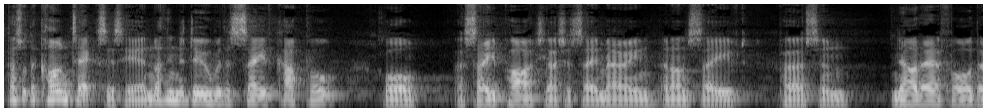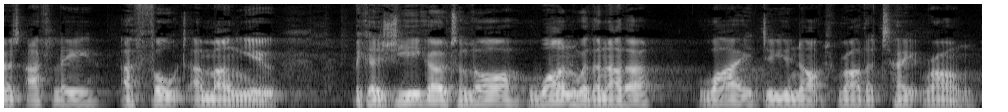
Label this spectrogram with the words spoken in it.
That's what the context is here. Nothing to do with a saved couple, or a saved party, I should say, marrying an unsaved person. Now therefore there is utterly a fault among you. Because ye go to law one with another, why do you not rather take wrong?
